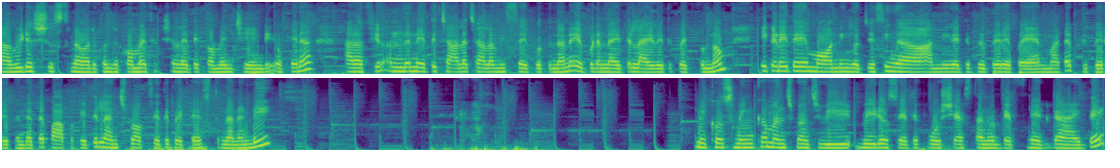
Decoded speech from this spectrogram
నా వీడియోస్ చూస్తున్న వాళ్ళు కొంచెం కామెంట్ సెక్షన్లో అయితే కామెంట్ చేయండి ఓకేనా అలా ఫ్యూ అందరిని అయితే చాలా చాలా మిస్ అయిపోతున్నాను. ఎప్పుడన్నా అయితే లైవ్ అయితే పెట్టుకుందాం ఇక్కడైతే మార్నింగ్ వచ్చేసి ఇంకా అన్ని అయితే ప్రిపేర్ అయిపోయాయి అనమాట ప్రిపేర్ అయిపోయిన తర్వాత పాపకైతే లంచ్ బాక్స్ అయితే పెట్టేస్తున్నానండి. మీకోసం ఇంకా మంచి మంచి వీ- వీడియోస్ అయితే పోస్ట్ చేస్తాను డెఫినెట్గా అయితే.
